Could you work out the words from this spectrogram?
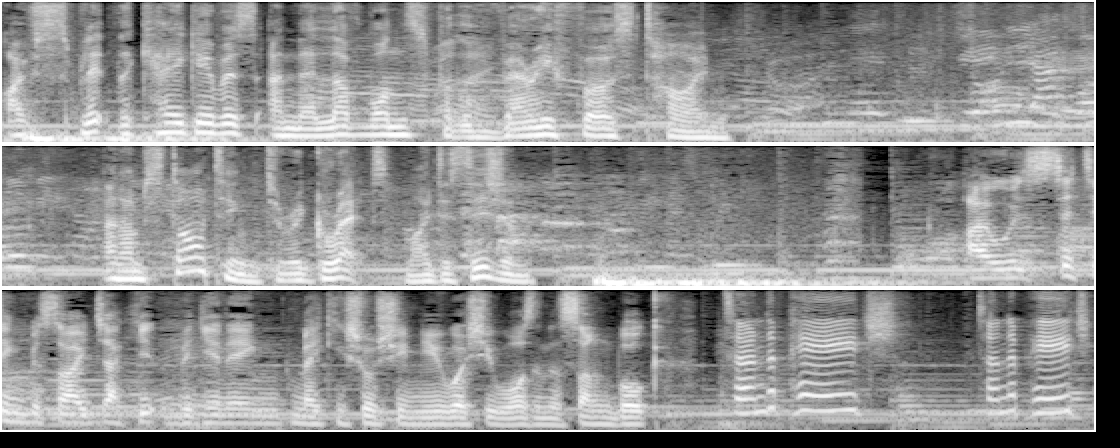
I've split the caregivers and their loved ones for the very first time. And I'm starting to regret my decision. I was sitting beside Jackie at the beginning, making sure she knew where she was in the songbook. Turn the page. Turn the page.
